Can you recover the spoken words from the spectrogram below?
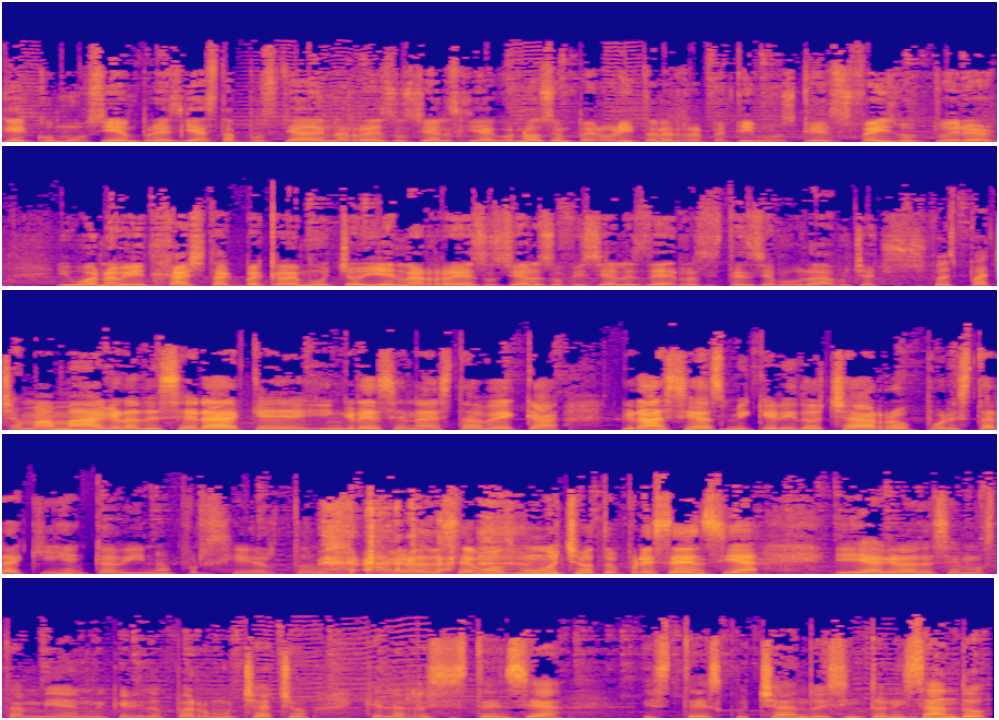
que como siempre ya está posteada en las redes sociales que ya conocen, pero ahorita les repetimos que es Facebook, Twitter y Wanabit, hashtag Bécame Mucho y en las redes sociales oficiales de Resistencia Modulada, muchachos. Pues Pachamama agradecerá que ingresen a esta beca. Gracias, mi querido Charro, por estar aquí en cabina, por cierto. Agradecemos mucho tu presencia y agradecemos también, mi querido perro muchacho, que la Resistencia esté escuchando y sintonizando.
